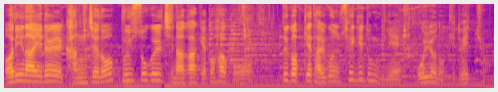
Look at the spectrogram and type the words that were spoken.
어린아이를 강제로 불 속을 지나가게도 하고 뜨겁게 달군 쇠기둥 위에 올려놓기도 했죠.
